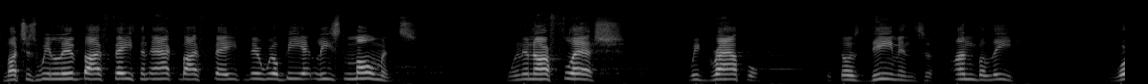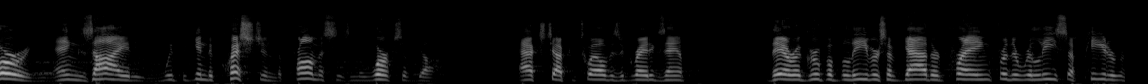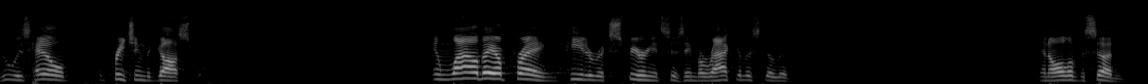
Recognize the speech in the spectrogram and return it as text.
As much as we live by faith and act by faith, there will be at least moments when in our flesh we grapple with those demons of unbelief, worry, and anxiety, and we begin to question the promises and the works of God. Acts chapter 12 is a great example. There, a group of believers have gathered praying for the release of Peter, who is held for preaching the gospel. And while they are praying, Peter experiences a miraculous deliverance. And all of a sudden,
